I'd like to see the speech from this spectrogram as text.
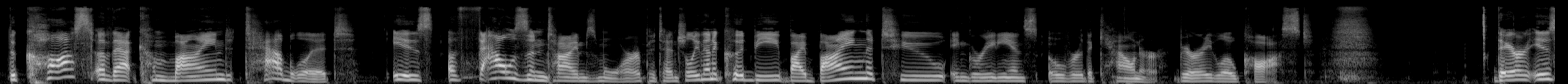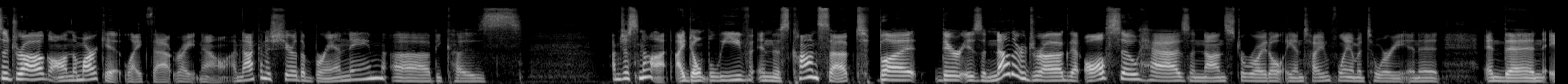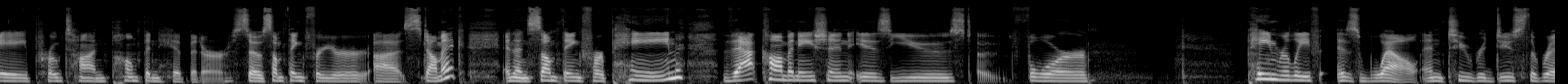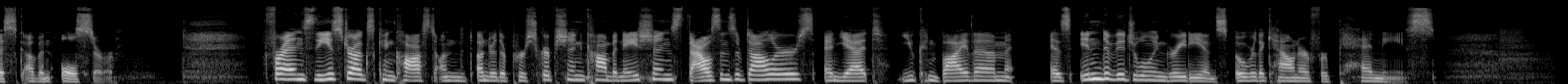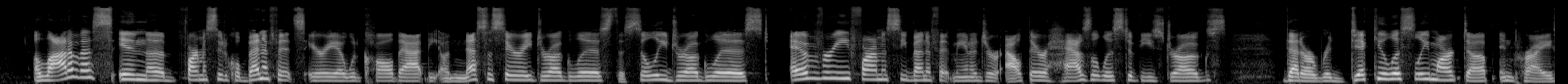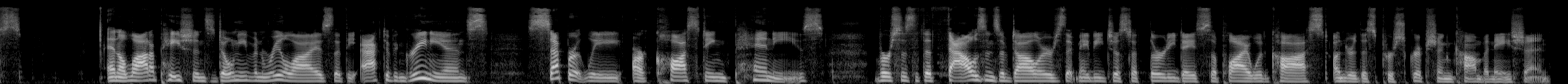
The cost of that combined tablet is a thousand times more potentially than it could be by buying the two ingredients over the counter, very low cost there is a drug on the market like that right now. I'm not going to share the brand name uh, because I'm just not. I don't believe in this concept, but there is another drug that also has a nonsteroidal anti inflammatory in it and then a proton pump inhibitor. So, something for your uh, stomach and then something for pain. That combination is used uh, for pain relief as well and to reduce the risk of an ulcer. Friends, these drugs can cost un- under the prescription combinations thousands of dollars, and yet you can buy them as individual ingredients over the counter for pennies. A lot of us in the pharmaceutical benefits area would call that the unnecessary drug list, the silly drug list, every pharmacy benefit manager out there has a list of these drugs that are ridiculously marked up in price. And a lot of patients don't even realize that the active ingredients separately are costing pennies versus the thousands of dollars that maybe just a 30 day supply would cost under this prescription combination.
